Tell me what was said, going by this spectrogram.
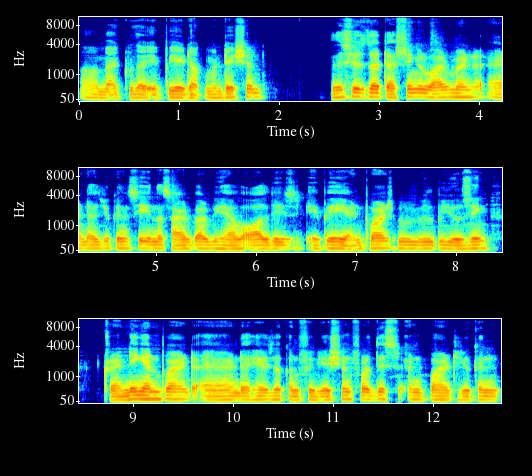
Uh, back to the API documentation. This is the testing environment and as you can see in the sidebar we have all these API endpoints. We will be using trending endpoint and here's the configuration for this endpoint. You can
